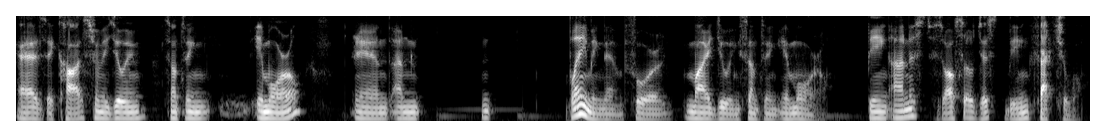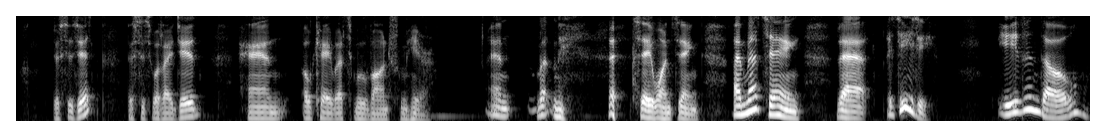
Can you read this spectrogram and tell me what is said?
as a cause for me doing something immoral, and I'm blaming them for my doing something immoral. Being honest is also just being factual. This is it. This is what I did. And okay, let's move on from here. And let me say one thing. I'm not saying that it's easy. Even though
